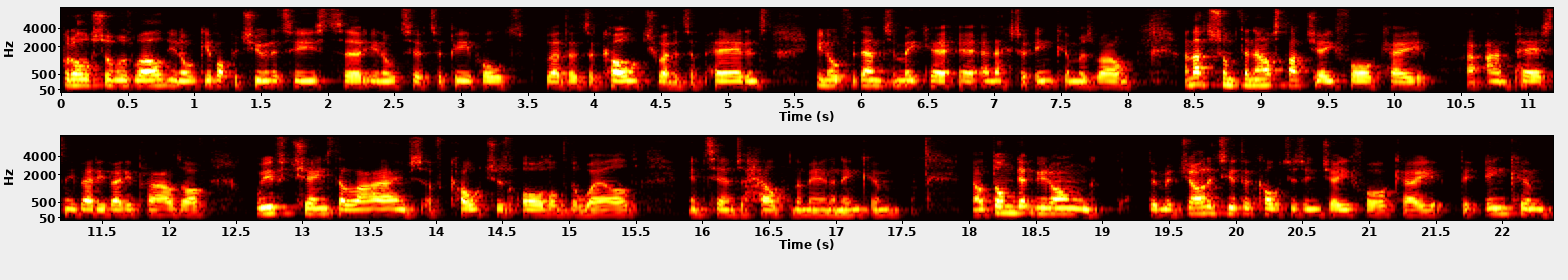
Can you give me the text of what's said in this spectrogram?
but also as well, you know, give opportunities to you know to, to people, whether it's a coach, whether it's a parent, you know, for them to make a, a, an extra income as well. And that's something else that J4K I'm personally very, very proud of. We've changed the lives of coaches all over the world in terms of helping them earn an income. Now, don't get me wrong, the majority of the coaches in J4K, the income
